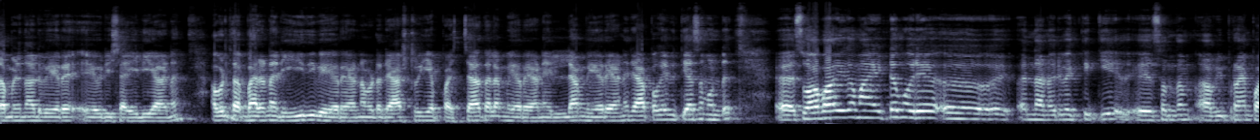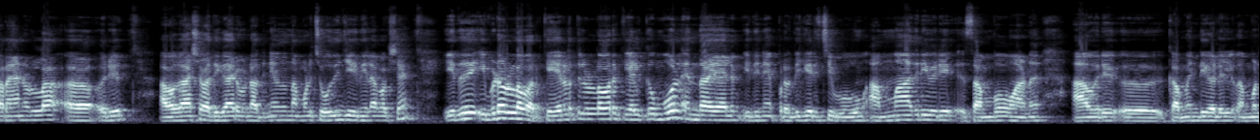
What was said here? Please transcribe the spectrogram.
തമിഴ്നാട് വേറെ ഒരു ശൈലിയാണ്. അവിടുത്തെ ഭരണ രീതി വേറെയാണ്. അവിടെ രാഷ്ട്രീയ പശ്ചാത്തലം വേറെയാണ്. എല്ലാം വേറെയാണ്. രാപ്പക വ്യത്യാസമുണ്ട്. സ്വാഭാവികമായിട്ടും ഒരു എന്താണ് ഒരു വ്യക്തിക്ക് സ്വന്തം അഭിപ്രായം പറയാനുള്ള ഒരു അവകാശം അധികാരമുണ്ട്. അതിനെയൊന്നും നമ്മൾ ചോദ്യം ചെയ്യുന്നില്ല. പക്ഷേ ഇത് ഇവിടെ ഉള്ളവർ കേരളത്തിലുള്ളവർ കേൾക്കുമ്പോൾ എന്തായാലും ഇതിനെ പ്രതികരിച്ചു പോകും. അമ്മാതിരി ഒരു സംഭവമാണ് ആ ഒരു കമന്റുകളിൽ നമ്മൾ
